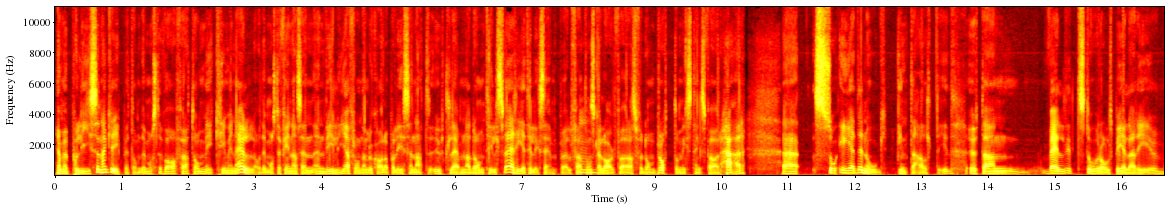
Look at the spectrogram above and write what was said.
ja, men polisen har gripit dem. Det måste vara för att de är kriminella och det måste finnas en, en vilja från den lokala polisen att utlämna dem till Sverige till exempel för att mm. de ska lagföras för de brott de misstänks för här. Eh, så är det nog inte alltid utan väldigt stor roll spelar i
